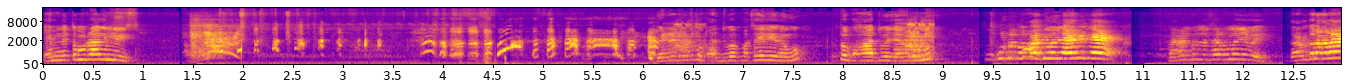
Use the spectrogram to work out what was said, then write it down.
হুম তো মরা গেলিস। বেটাটা তো ভাত দিবা পাঠাই দিয়ে দেবো। তো ভাত হয়ে যাবে নি কুকুরটা তো ভাত দিবা যাইবি কে কারণ তো লেথার না যাবে। গান তো লাগালে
